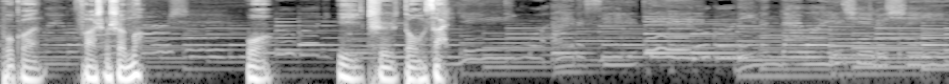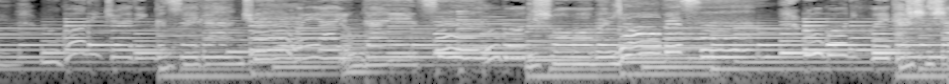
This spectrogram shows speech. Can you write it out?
不管发生什么，我一直都在。我们有彼此，如果你会开始想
